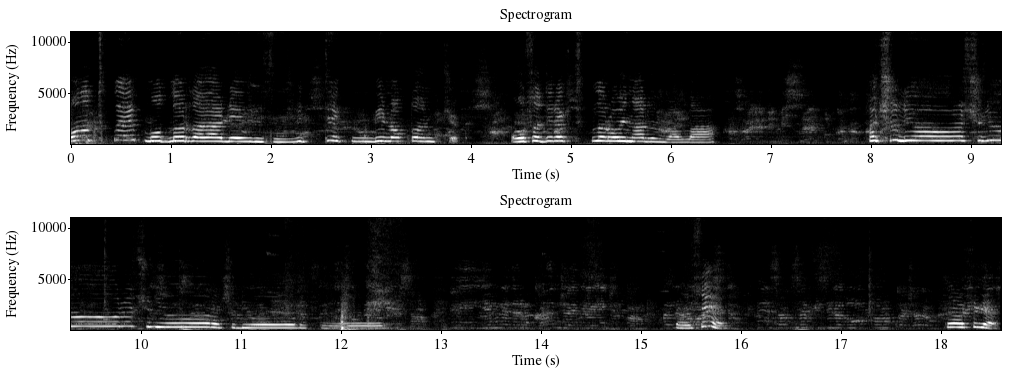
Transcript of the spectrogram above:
Ona tıklayıp modları da ayarlayabilirsiniz. Bir tek 1.13 çık. Olsa direkt tıklar oynardım vallahi. Açılıyor, açılıyor, açılıyor, açılıyor, açılıyor. Görsene. Görsene.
